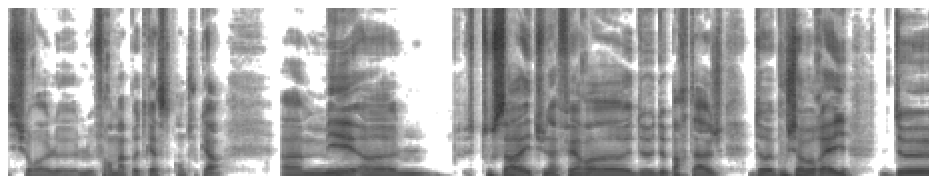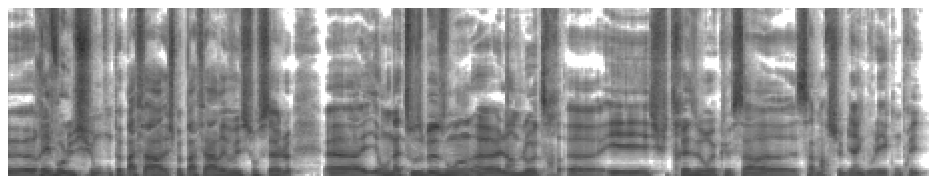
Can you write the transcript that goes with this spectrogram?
sur le, format podcast en tout cas, mais tout ça est une affaire de, partage, de bouche à oreille, de révolution. On peut pas faire, je peux pas faire la révolution seul. Euh, on a tous besoin euh, l'un de l'autre euh, et je suis très heureux que ça, ça marche bien, que vous l'ayez compris.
